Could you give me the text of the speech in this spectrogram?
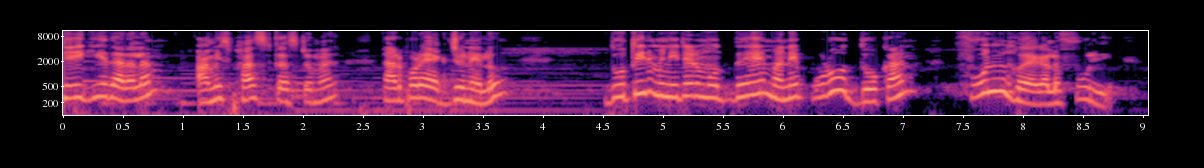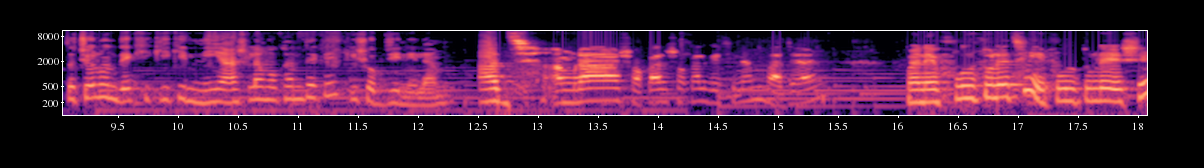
যেই গিয়ে দাঁড়ালাম, আমি ফার্স্ট কাস্টমার তারপরে একজন এলো। দু তিন মিনিটের মধ্যে মানে পুরো দোকান ফুল হয়ে গেল ফুল তো চলুন দেখি কি কি নিয়ে আসলাম ওখান থেকে, কি সবজি নিলাম। আজ আমরা সকাল সকাল গেছিলাম বাজার মানে ফুল তুলেছি, ফুল তুলে এসে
